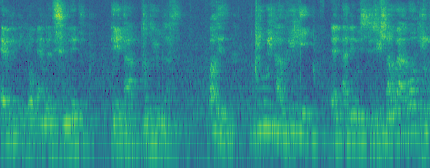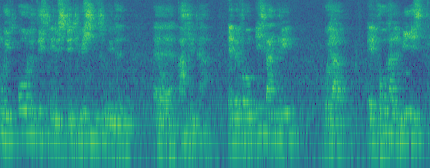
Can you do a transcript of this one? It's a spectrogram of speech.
everything, you know, and disseminate data to the users? What is, do we have really an, an institution. We are working with all these institutions within uh, Africa. And from each country, we have a focal ministry.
